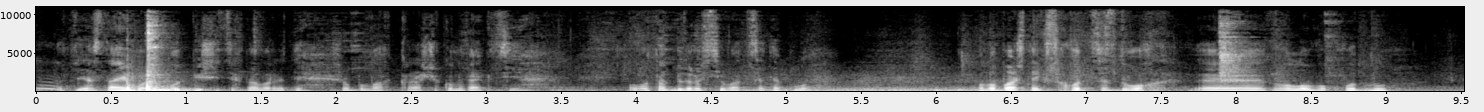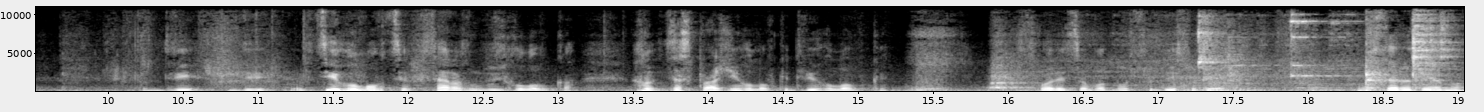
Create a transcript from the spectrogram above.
Ну, Я знаю, можна було більше цих наварити, щоб була краща конвекція. Воно так буде розсіватися тепло. Воно бачите, як сходиться з двох е, головок в одну. Дві, дві. В цій головці все разом будуть головка. Це справжні головки, дві головки. Сходяться в одну, сюди, сюди, на середину.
